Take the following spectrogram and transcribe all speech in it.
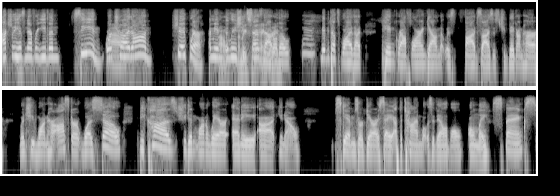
Actually, has never even seen or wow. tried on shapewear. I mean, wow. at least that she says that. Although mm, maybe that's why that pink Ralph Lauren gown that was five sizes too big on her when she won her Oscar was so because she didn't want to wear any, uh, you know, skims or dare I say at the time what was available only Spanx.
